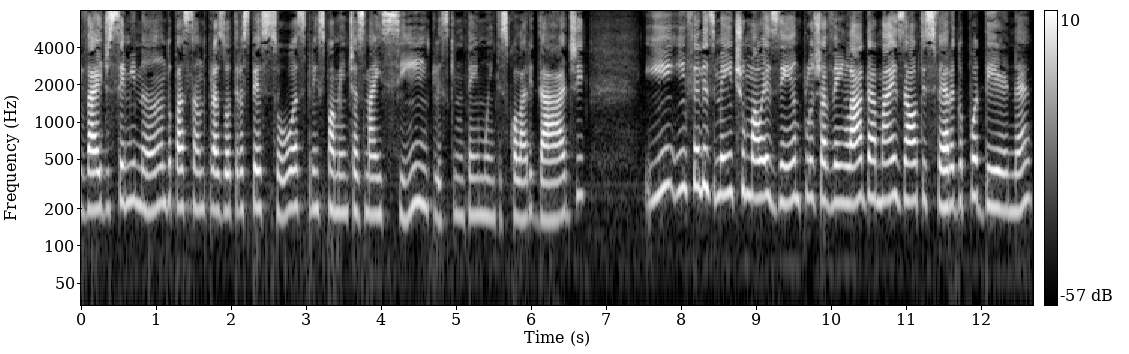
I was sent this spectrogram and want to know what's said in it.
e vai disseminando, passando para as outras pessoas, principalmente as mais simples, que não têm muita escolaridade. E, infelizmente, o mau exemplo já vem lá da mais alta esfera do poder, né?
